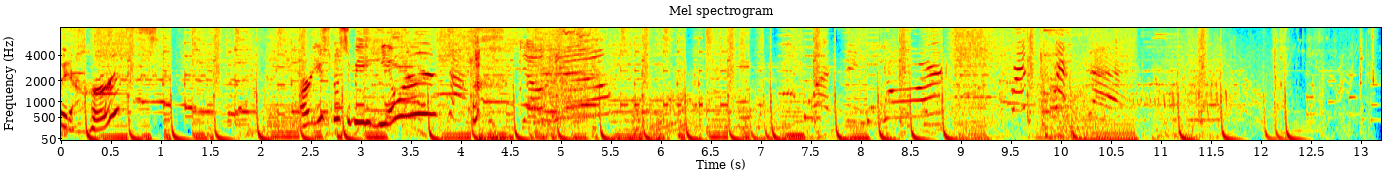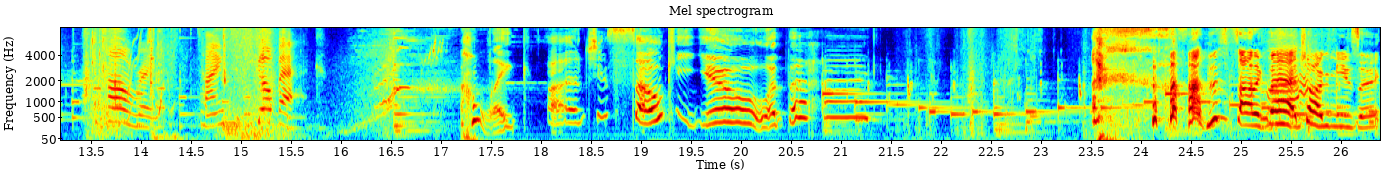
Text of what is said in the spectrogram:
It hurts. Aren't you supposed to be a healer? Oh my god, she's so cute. What the heck? this is Sonic the Hedgehog music.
